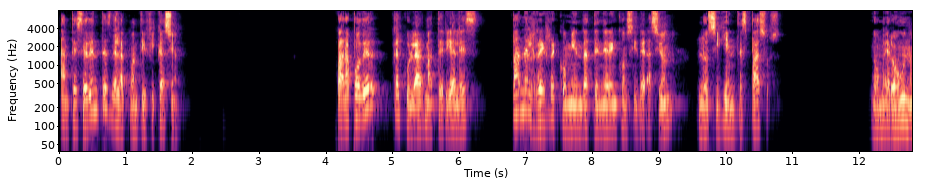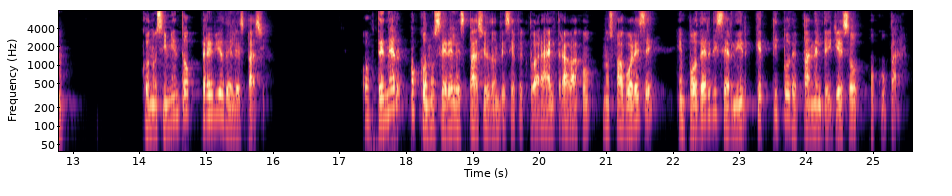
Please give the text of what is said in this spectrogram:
Antecedentes de la cuantificación. Para poder calcular materiales Panel Rey recomienda tener en consideración los siguientes pasos. Número 1. Conocimiento previo del espacio. Obtener o conocer el espacio donde se efectuará el trabajo nos favorece en poder discernir qué tipo de panel de yeso ocupar.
